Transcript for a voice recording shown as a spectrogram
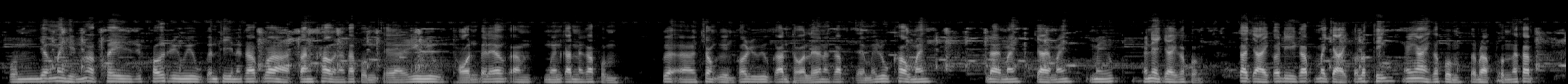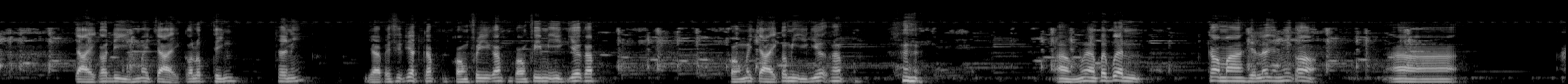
ผมยังไม่เห็นว่าใครเขารีวิวกันทีนะครับ ว่าตั้งเข้านะครับ ผมแต่รีวิวถอนไปแล้วเหมือนกันนะครับ ผมเพื่อช่องอื่นเขารีวิวการถอนแล้วนะครับ แต่ไม่รู้เข้าไหมได้ไหมจ่ายไหมไม่รู้ไม่แน่ใจครับผมถ้าจ่ายก็ดีครับไม่จ่ายก็ลบทิ้งง่ายๆครับผมสำหรับผมนะครับ จ่ายก็ดีไม่จ่ายก็ลบทิ้งแค่นี้ อย่าไปซีเรียสครับของฟรีครับของฟรีมีอีกเยอะครับ ของไม่จ่ายก็มีอีกเยอะครับอ่าเมื่อเพื่อนๆเข้ามาเห็นแล้วอย่างนี้ก็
